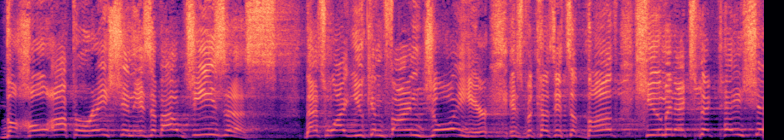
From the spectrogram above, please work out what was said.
The whole operation is about Jesus. That's why you can find joy here is because it's above human expectation.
